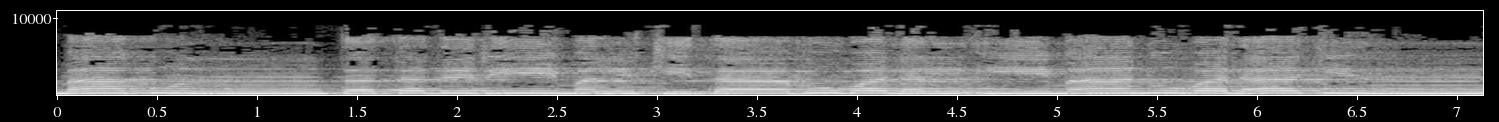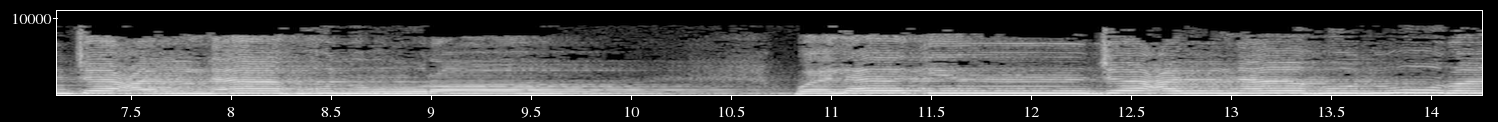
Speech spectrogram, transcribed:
ما كنت تدري ما الكتاب ولا الإيمان ولكن جعلناه نورا ولكن جعلناه نورا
